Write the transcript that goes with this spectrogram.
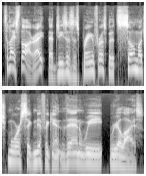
It's a nice thought, right? That Jesus is praying for us, but it's so much more significant than we realize.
